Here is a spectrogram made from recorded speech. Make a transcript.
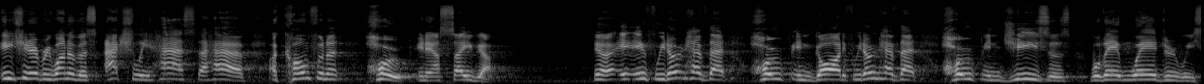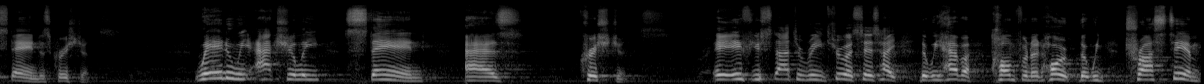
Each and every one of us actually has to have a confident hope in our Savior. You know, if we don't have that hope in God, if we don't have that hope in Jesus, well, then where do we stand as Christians? Where do we actually stand as Christians? If you start to read through, it says, hey, that we have a confident hope, that we trust Him,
